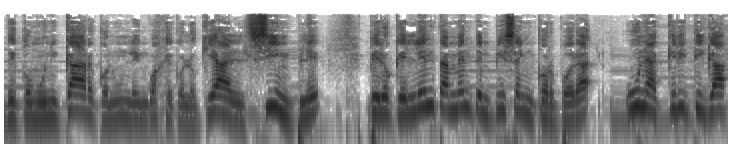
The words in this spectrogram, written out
de comunicar, con un lenguaje coloquial, simple, pero que lentamente empieza a incorporar una crítica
